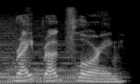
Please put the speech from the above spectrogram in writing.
Rite Rug Flooring.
